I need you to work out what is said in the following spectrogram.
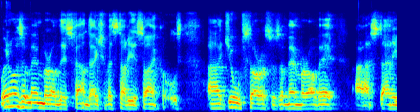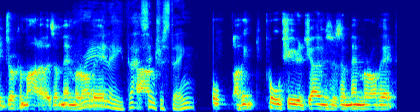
when I was a member of this Foundation for Study of Cycles, uh, George Soros was a member of it. Uh, Stanley Druckenmiller was a member really? of it. Really, that's uh, interesting. I think Paul Tudor Jones was a member of it.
